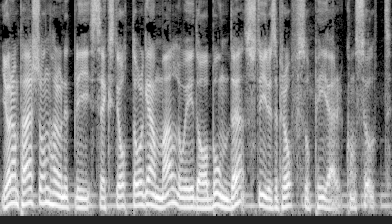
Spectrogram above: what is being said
Göran Persson har hunnit bli 68 år gammal och är idag bonde, styrelseproffs och PR-konsult.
